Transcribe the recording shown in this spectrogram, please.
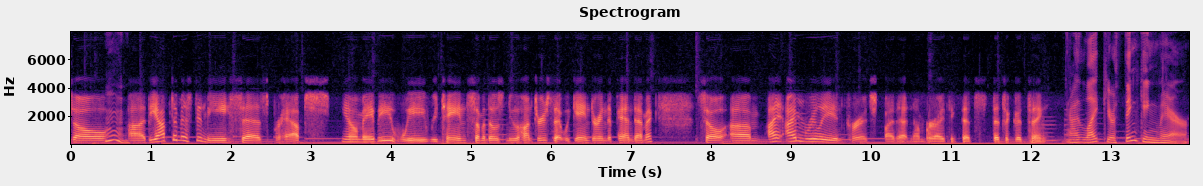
So Hmm. uh, the optimist in me says perhaps you know maybe we retain some of those new hunters that we gained during the pandemic. So um, I, I'm really encouraged by that number. I think that's that's a good thing. I like your thinking there.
